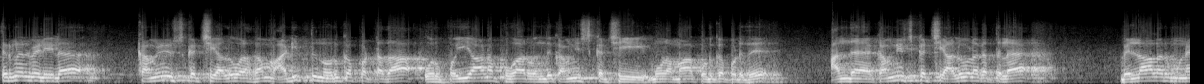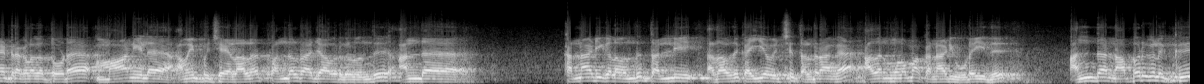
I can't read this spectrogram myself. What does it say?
திருநெல்வேலியில் கம்யூனிஸ்ட் கட்சி அலுவலகம் அடித்து நொறுக்கப்பட்டதா ஒரு பொய்யான புகார் வந்து கம்யூனிஸ்ட் கட்சி மூலமாக கொடுக்கப்படுது. அந்த கம்யூனிஸ்ட் கட்சி அலுவலகத்தில் வெள்ளாளர் முன்னேற்ற கழகத்தோட மாநில அமைப்பு செயலாளர் பந்தல் ராஜா அவர்கள் வந்து அந்த கண்ணாடிகளை வந்து தள்ளி அதாவது கையை வச்சு தள்ளுறாங்க. அதன் மூலமாக கண்ணாடி உடையுது. அந்த நபர்களுக்கு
